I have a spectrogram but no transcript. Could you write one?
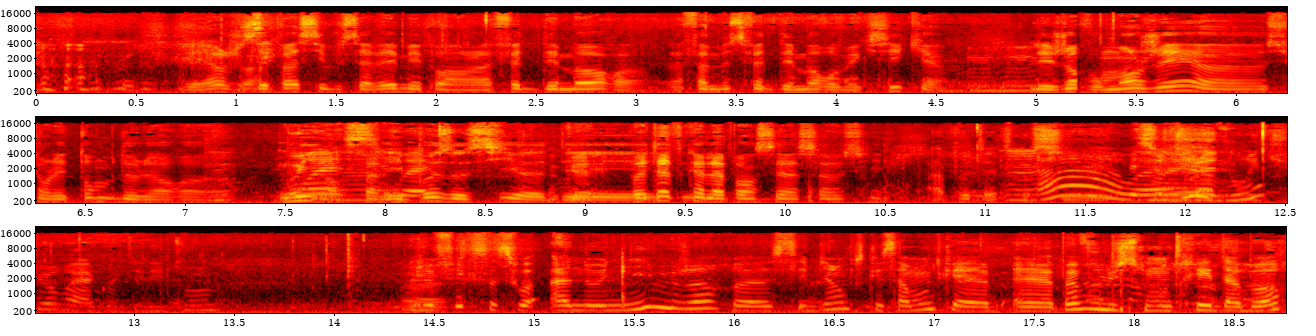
D'ailleurs, je ne sais pas si vous savez, mais pendant la fête des morts, la fameuse fête des morts au Mexique, Mhm. les gens vont manger euh, sur les tombes de leur, euh, Oui, Ouais, famille. ils posent aussi, euh, des- Peut-être qu'elle a pensé à ça aussi. Ah, peut-être aussi. Ah, oui. ouais. Surtout la nourriture à côté des tombes. Le fait que ça soit anonyme, genre, euh, c'est bien parce que ça montre qu'elle elle a pas voulu se montrer d'abord,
